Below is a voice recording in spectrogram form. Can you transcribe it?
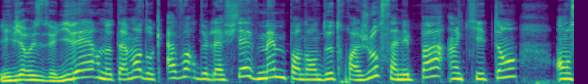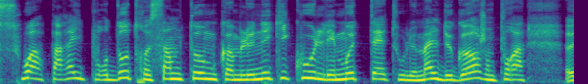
les virus de l'hiver notamment. Donc, avoir de la fièvre, même pendant 2-3 jours, ça n'est pas inquiétant en soi. Pareil pour d'autres symptômes comme le nez qui coule, les maux de tête ou le mal de gorge. On pourra euh,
